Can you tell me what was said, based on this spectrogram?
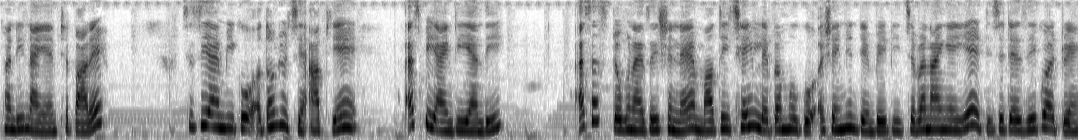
ဖန်တီးနိုင်ရန်ဖြစ်ပါတယ်။ CCIP ကိုအသုံးပြုခြင်းအပြင် SPIDN သည် Access Tokenization နဲ့ Multi-Chain လည်ပတ်မှုကိုအရှိန်မြင့်တင်ပေးပြီးဂျပန်နိုင်ငံရဲ့ Digital ဈေးကွက်တွင်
